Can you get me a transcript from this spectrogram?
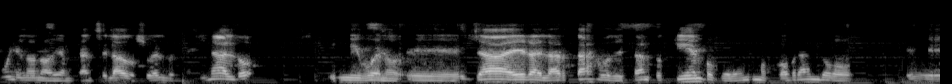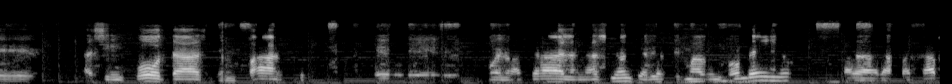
junio no nos habían cancelado sueldo en aguinaldo. Y bueno, eh, ya era el hartazgo de tanto tiempo que venimos cobrando eh, así en cuotas, en partes. Eh, bueno, acá la Nación que había firmado un convenio para la FATAP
